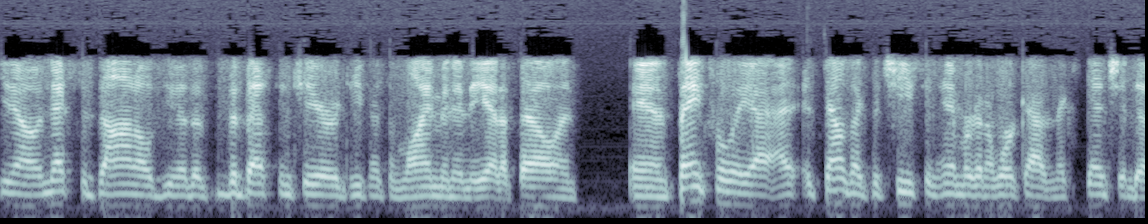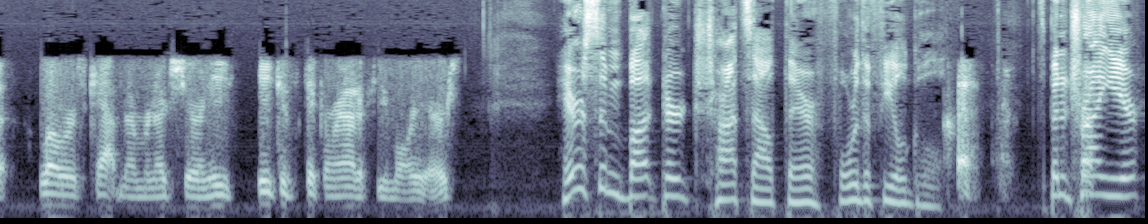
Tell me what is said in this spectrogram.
you know, next to Donald, you know, the the best interior defensive lineman in the NFL, and and thankfully, I, it sounds like the Chiefs and him are going to work out an extension to lower his cap number next year, and he he can stick around a few more years. Harrison Butker trots out there for the field goal. It's been a trying year.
